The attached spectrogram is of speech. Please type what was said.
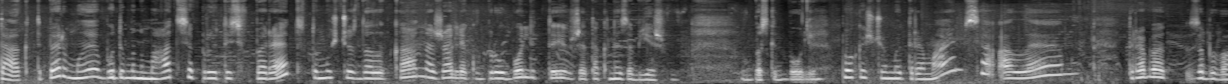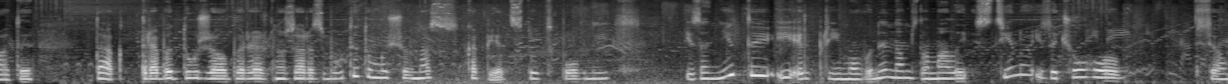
Так, тепер ми будемо намагатися пройтись вперед, тому що здалека, на жаль, як в броуболі, ти вже так не заб'єш в, баскетболі. Поки що ми тримаємося, але треба забивати. Так, треба дуже обережно зараз бути, тому що в нас капець тут повний. І Заніти, і Ель Прімо. Вони нам зламали стіну, із-за чого все.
